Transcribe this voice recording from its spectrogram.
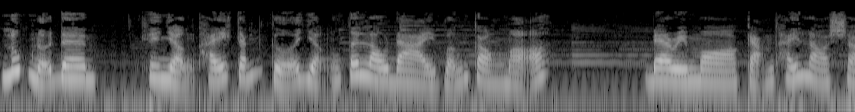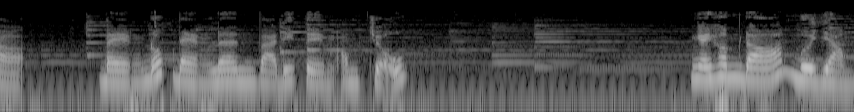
Lúc nửa đêm, khi nhận thấy cánh cửa dẫn tới lâu đài vẫn còn mở, Barrymore cảm thấy lo sợ, bèn đốt đèn lên và đi tìm ông chủ. Ngày hôm đó mưa dầm,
